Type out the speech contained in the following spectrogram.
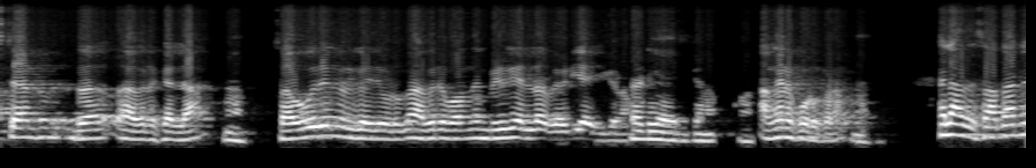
സ്റ്റാൻഡ് അവർക്കെല്ലാം. സൗകര്യങ്ങൾ കഴിഞ്ഞു കൊടുക്കണം. അവർ വന്ന് മെഴുകി എല്ലാം റെഡി ആയിരിക്കണം റെഡി ആയിരിക്കണം അങ്ങനെ കൊടുക്കണം. അല്ല അത് സാധാരണ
